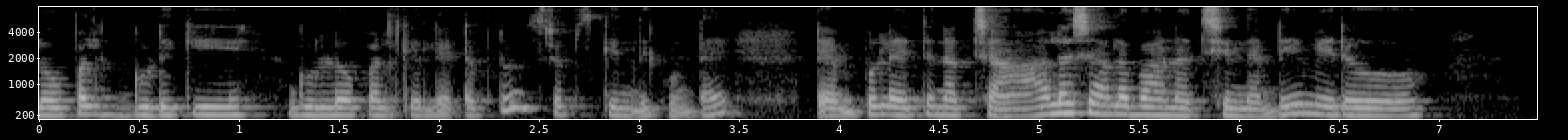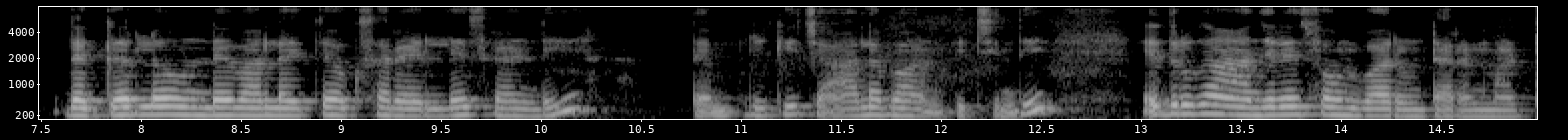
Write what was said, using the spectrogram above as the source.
లోపలికి గుడికి గుడి లోపలికి వెళ్ళేటప్పుడు స్టెప్స్ కిందికి ఉంటాయి టెంపుల్ అయితే నాకు చాలా చాలా బాగా నచ్చిందండి. మీరు దగ్గరలో ఉండే వాళ్ళైతే ఒకసారి వెళ్ళేసి రండి టెంపుల్కి చాలా బాగా అనిపించింది. ఎదురుగా ఆంజనేయ స్వామి వారు ఉంటారనమాట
